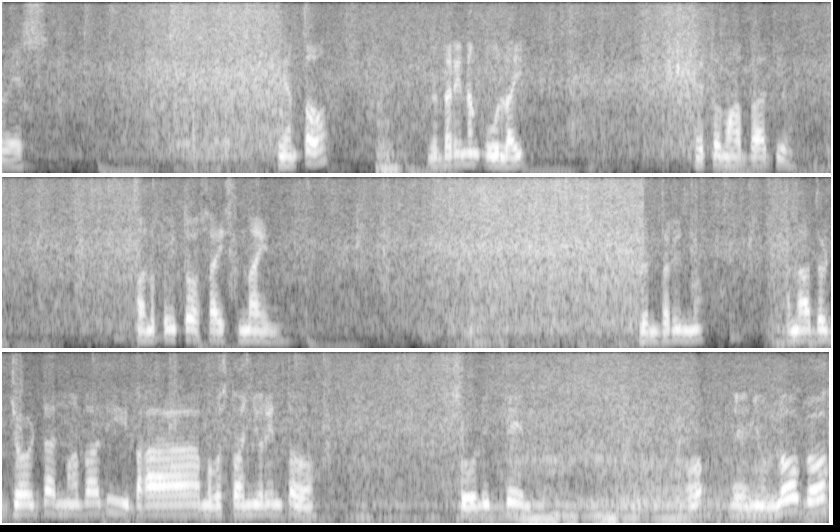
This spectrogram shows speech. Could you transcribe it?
US yan to oh. Ganda rin ang kulay. Ito mga body oh. Ano po ito size 9 ganda rin no? Another Jordan mga body. Baka magustuhan nyo rin to oh. Solid din. Oh ayan yung logo.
